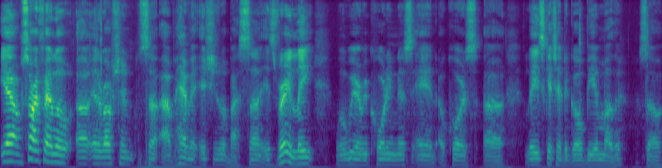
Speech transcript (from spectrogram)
Yeah, I'm sorry for that little uh, interruption. So I'm having issues with my son. It's very late when we are recording this, and of course, uh, Lady Sketch had to go be a mother. So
